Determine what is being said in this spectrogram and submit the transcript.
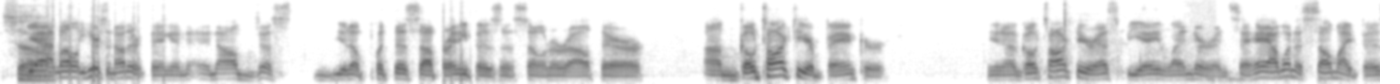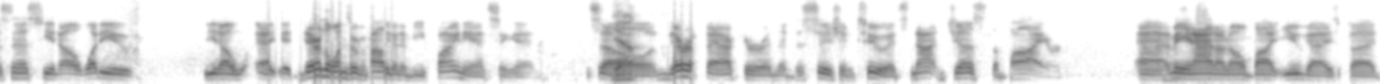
So yeah well here's another thing and, and i'll just you know put this up for any business owner out there. Um, go talk to your banker. You know go talk to your sba lender and say hey i want to sell my business. You know what do you you know uh, they're the ones who are probably going to be financing it. So Yep. they're a factor in the decision too. It's not just the buyer. Uh, i mean i don't know about you guys but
